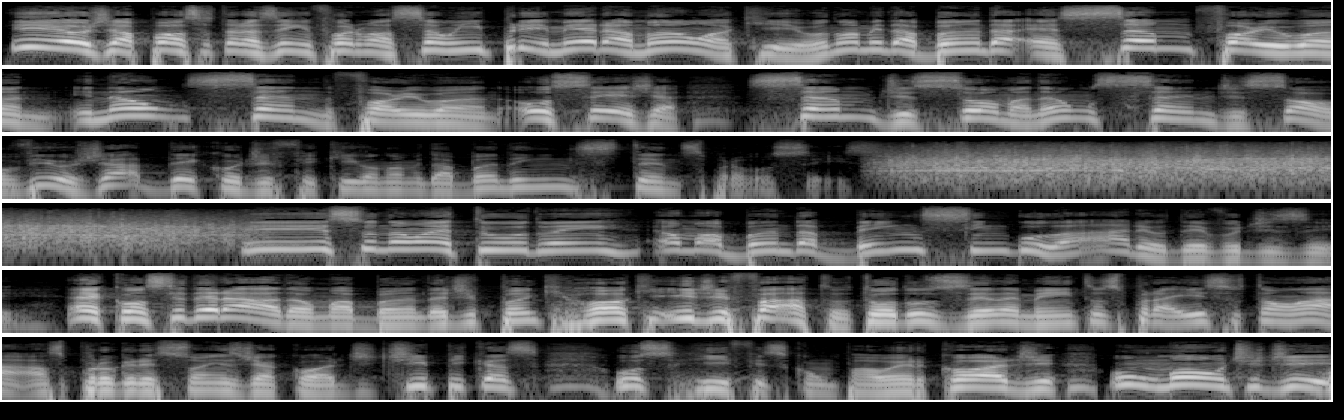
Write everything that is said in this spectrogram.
E eu já posso trazer informação em primeira mão aqui. O nome da banda é Sum 41 e não Sun 41. Ou seja, Sum de soma, não Sun de sol, viu? Já decodifiquei o nome da banda em instantes para vocês. E isso não é tudo, hein? É uma banda bem singular, eu devo dizer. É considerada uma banda de punk rock e, de fato, todos os elementos para isso estão lá: as progressões de acorde típicas, os riffs com power chord, um monte de.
